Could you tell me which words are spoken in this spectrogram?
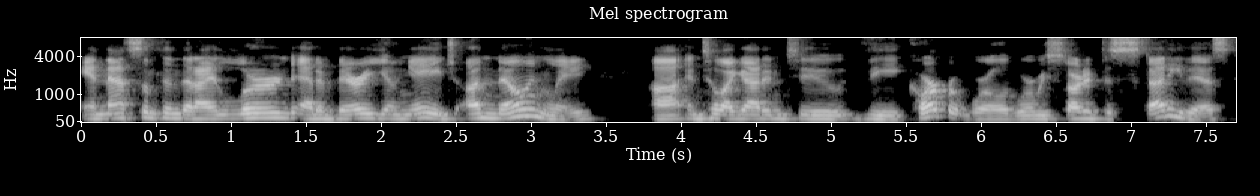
And that's something that I learned at a very young age, unknowingly, uh, until I got into the corporate world where we started to study this.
